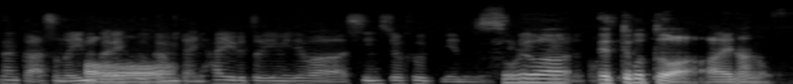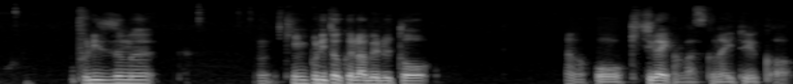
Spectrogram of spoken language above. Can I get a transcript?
なんか、その犬カレ空間みたいに入るという意味では、新象風景の。それは、え、ってことは、あれなの？プリズム、んキンプリと比べると、なんかこう、気違い感が少ないというか、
